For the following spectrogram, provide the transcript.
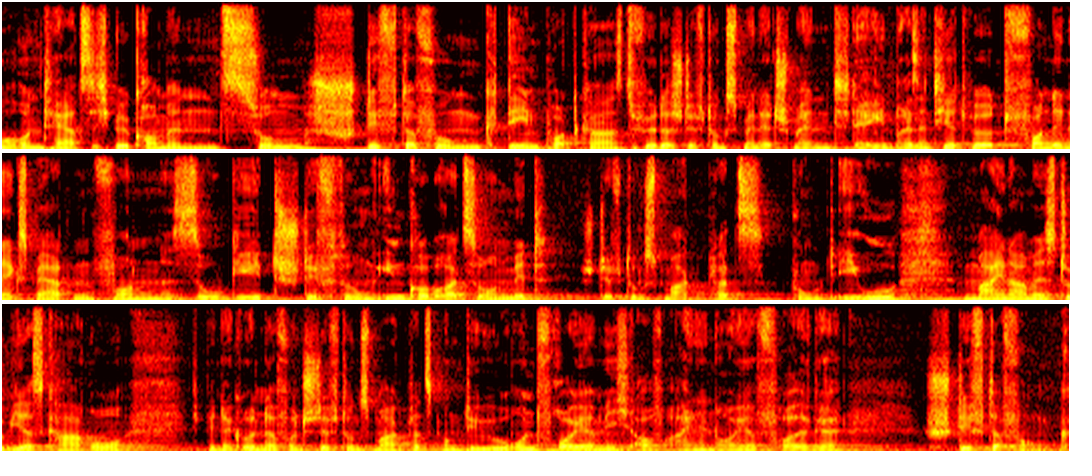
und herzlich willkommen zum Stifterfunk, dem Podcast für das Stiftungsmanagement, der Ihnen präsentiert wird von den Experten von So geht Stiftung in Kooperation mit Stiftungsmarktplatz.eu. Mein Name ist Tobias Caro, ich bin der Gründer von Stiftungsmarktplatz.eu und freue mich auf eine neue Folge Stifterfunk.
